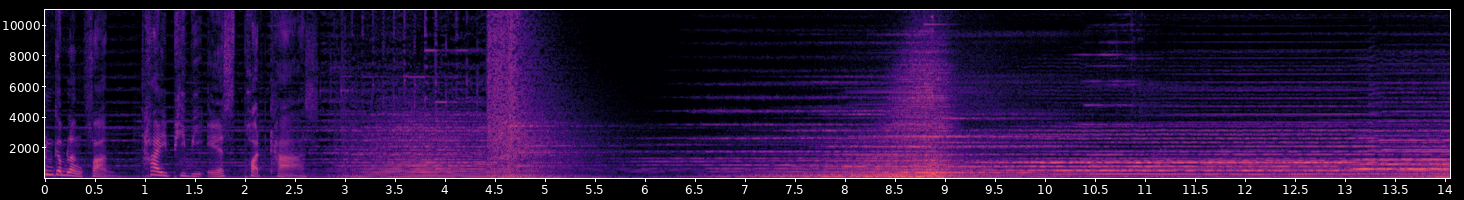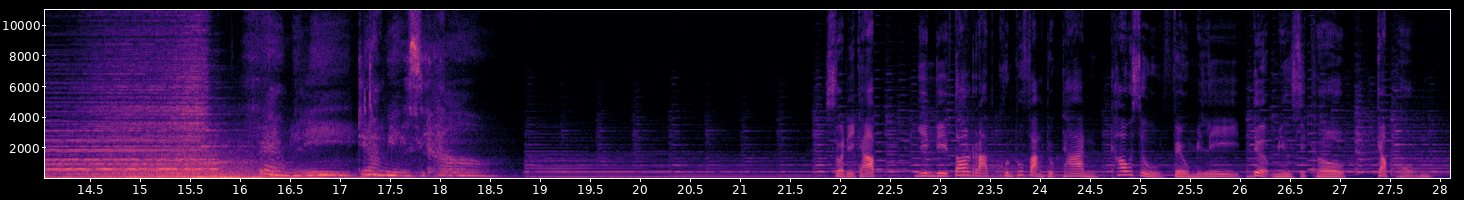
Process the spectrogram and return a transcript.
คุณกำลังฟังไทย PBS Podcast แฟมิลี่ดอมิวสิคลสวัสดีครับ ยินดีต้อนรับคุณผู้ฟังทุกท่านเข้าสู่ f a m i l y The Musical กับผม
